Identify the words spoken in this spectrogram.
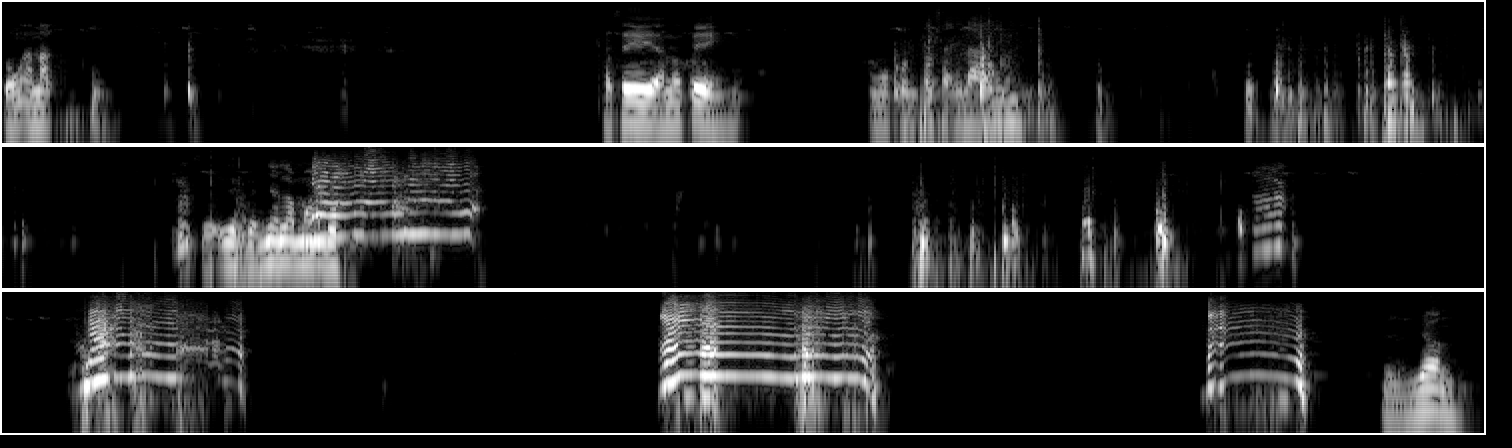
tong anak. Kasi ano 'to eh, pumupunta sa ilalim. So, yan, ganyan lang mga. Ayan.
